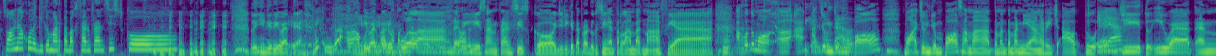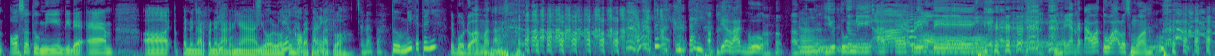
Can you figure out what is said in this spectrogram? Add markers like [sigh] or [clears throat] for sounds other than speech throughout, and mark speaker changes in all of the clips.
Speaker 1: Soalnya aku lagi ke Martabak San Francisco [laughs]
Speaker 2: Lu nyindir Iwet ya?
Speaker 1: Eh enggak aku
Speaker 2: Iwet
Speaker 1: di
Speaker 2: baru
Speaker 1: San
Speaker 2: pulang dari San Francisco, jadi kita produksinya terlambat maaf ya. Aku tuh mau uh,
Speaker 1: Dikasih
Speaker 2: acung jempol, mau acung jempol sama teman-teman yang reach out to
Speaker 1: Iya.
Speaker 2: Angie, to Iwet, and also to me di DM. Uh, pendengar-pendengarnya Yolo
Speaker 1: dia
Speaker 2: tuh hebat-hebat
Speaker 1: ya?
Speaker 2: loh.
Speaker 3: Kenapa?
Speaker 1: Tumi katanya
Speaker 3: Eh, Bodoh amat ah.
Speaker 1: Emang Tumi ikutan
Speaker 3: Dia lagu. You to,
Speaker 2: To
Speaker 3: me
Speaker 2: me
Speaker 3: are everything. [laughs] Yang ketawa tua lo semua. [laughs]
